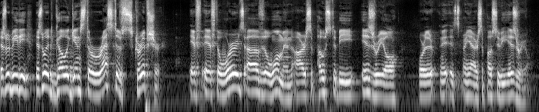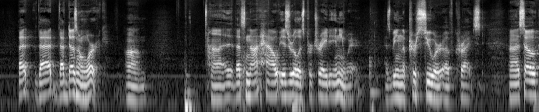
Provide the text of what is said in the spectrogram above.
This would be the this would go against the rest of Scripture if if the words of the woman are supposed to be Israel or it's yeah are supposed to be Israel. That that that doesn't work. Um, uh, that's not how Israel is portrayed anywhere as being the pursuer of Christ. Uh, so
